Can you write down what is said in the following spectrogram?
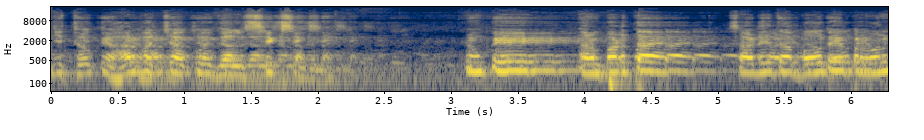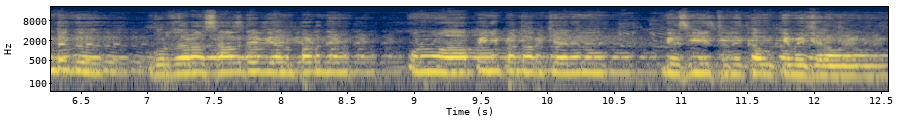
ਜਿੱਥੋਂ ਕਿ ਹਰ ਬੱਚਾ ਕੋਈ ਗੱਲ ਸਿੱਖ ਸਕਦਾ ਹੈ। ਕਿਉਂਕਿ ਅਨਪੜ੍ਹਤਾ ਹੈ। ਸਾਡੇ ਤਾਂ ਬਹੁਤੇ ਪ੍ਰਬੰਧਕ ਗੁਰਦੁਆਰਾ ਸਾਹਿਬ ਦੇ ਵੀ ਅਨਪੜ੍ਹ ਨੇ। ਉਹਨਾਂ ਨੂੰ ਆਪ ਹੀ ਨਹੀਂ ਪਤਾ ਵਿਚਾਰਿਆਂ ਨੂੰ ਵੀ ਅਸੀਂ ਇੱਥੇ ਦੇ ਕੰਮ ਕਿਵੇਂ ਚਲਾਉਣੇ ਨੇ।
